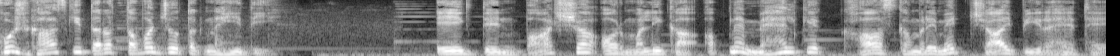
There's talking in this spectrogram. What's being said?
खुश घास की तरफ़ तवज्जो तक नहीं दी। एक दिन बादशाह और मलिका अपने महल के खास कमरे में चाय पी रहे थे।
